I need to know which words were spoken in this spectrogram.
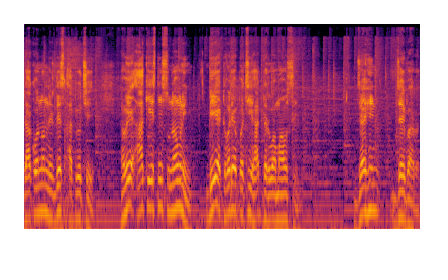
રાખવાનો નિર્દેશ આપ્યો છે. હવે આ કેસની સુનાવણી બે અઠવાડિયા પછી હાથ ધરવામાં આવશે. જય હિન્દ, જય ભારત.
